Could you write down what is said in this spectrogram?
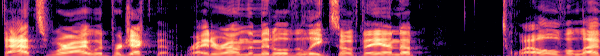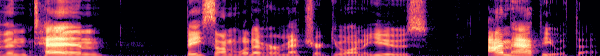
that's where I would project them, right around the middle of the league. So if they end up 12, 11, 10, based on whatever metric you want to use, I'm happy with that.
